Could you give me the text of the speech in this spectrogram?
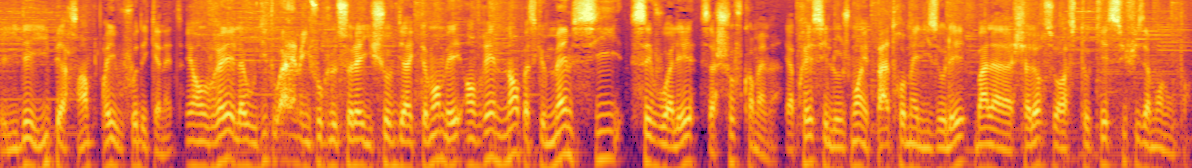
Et l'idée est hyper simple. Après, il vous faut des canettes. Et en vrai, là, vous dites, ouais, mais il faut que le soleil chauffe directement. Mais en vrai, non, parce que même si c'est voilé, ça chauffe quand même. Et après, si le logement est pas trop mal isolé, bah, la chaleur sera stockée suffisamment longtemps.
